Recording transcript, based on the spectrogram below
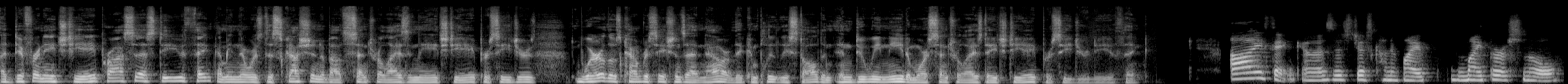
a different HTA process, do you think? I mean, there was discussion about centralizing the HTA procedures. Where are those conversations at now? Are they completely stalled? And, and do we need a more centralized HTA procedure, do you think? I think, and this is just kind of my my personal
